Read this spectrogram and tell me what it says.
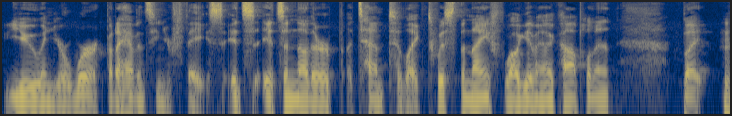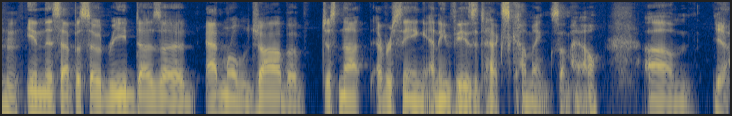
you and your work, but I haven't seen your face." It's it's another attempt to like twist the knife while giving a compliment. But mm-hmm. in this episode, Reed does a admirable job of just not ever seeing any of these attacks coming somehow. Um, yeah.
